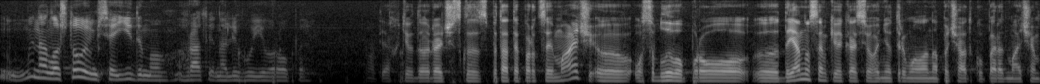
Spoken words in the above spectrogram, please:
ми налаштовуємося і їдемо грати на Лігу Європи. Я хотів, до речі, спитати про цей матч, е, особливо про е, Даяну Семків, яка сьогодні отримала на початку перед матчем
